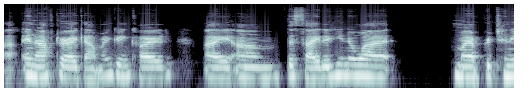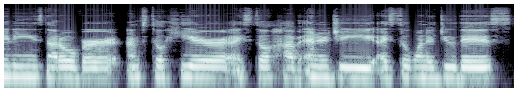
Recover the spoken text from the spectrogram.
uh, and after I got my green card, I um, decided, you know what, my opportunity is not over. I'm still here. I still have energy. I still want to do this.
